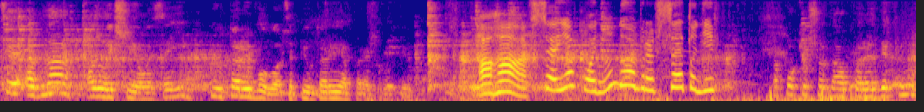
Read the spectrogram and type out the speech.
Це одна лишилася, їй півтори було. Це півтори я перекрутив. Ага, все, я понял. Ну добре, все тоді. А поки що дав передихнути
